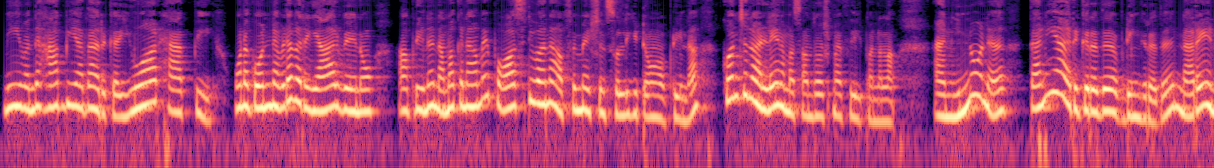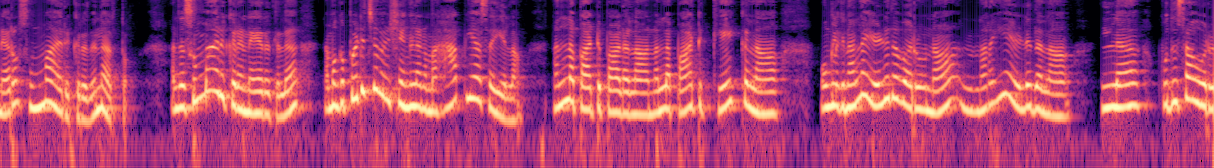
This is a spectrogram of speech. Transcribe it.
நீ வந்து ஹாப்பியாக தான் இருக்க. யூ ஆர் ஹாப்பி உனக்கு ஒன்றை விட வேறு யார் வேணும்? அப்படின்னு நமக்கு நாமே பாசிட்டிவான அஃபர்மேஷன் சொல்லிக்கிட்டோம் அப்படின்னா கொஞ்ச நாள்லேயே நம்ம சந்தோஷமாக ஃபீல் பண்ணலாம். அண்ட் இன்னொன்று தனியாக இருக்கிறது அப்படிங்கிறது நிறைய நேரம் சும்மா இருக்கிறதுன்னு அர்த்தம். அந்த சும்மா இருக்கிற நேரத்தில் நமக்கு பிடிச்ச விஷயங்களை நம்ம ஹாப்பியாக செய்யலாம். நல்ல பாட்டு பாடலாம் நல்ல பாட்டு கேட்கலாம். உங்களுக்கு நல்லா எழுத வரும்னா நிறைய எழுதலாம். இல்லை புதுசாக ஒரு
